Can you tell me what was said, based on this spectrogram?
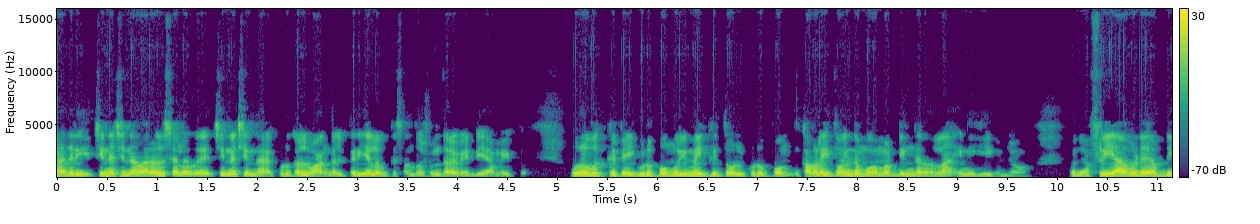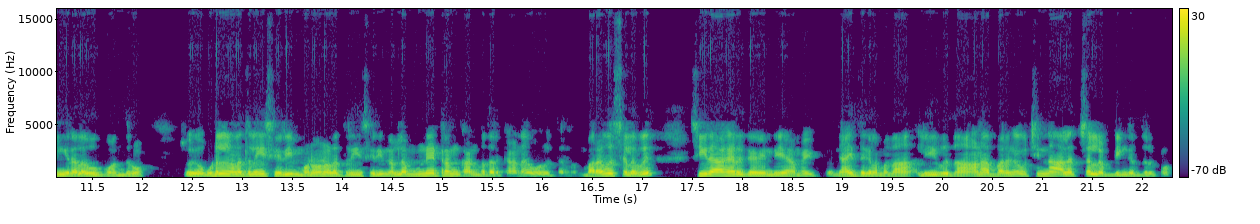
மாதிரி சின்ன சின்ன வரவு செலவு சின்ன சின்ன குடுக்கல் வாங்கல் பெரிய அளவுக்கு சந்தோஷம் தர வேண்டிய அமைப்பு. உறவுக்கு கை கொடுப்போம் உரிமைக்கு தோல் கொடுப்போம் கவலை தோய்ந்த முகம் அப்படிங்கிறதெல்லாம் இன்னைக்கு கொஞ்சம் கொஞ்சம் ஃப்ரீயா விடு அப்படிங்கிற அளவுக்கு வந்துடும் உடல் நலத்திலையும் சரி மனோ நலத்திலையும் சரி நல்ல முன்னேற்றம் காண்பதற்கான ஒரு தருணம். வரவு செலவு சீராக இருக்க வேண்டிய அமைப்பு. ஞாயிற்றுக்கிழமை தான் லீவு தான். ஆனால் பாருங்க சின்ன அலைச்சல் அப்படிங்கிறது இருக்கும்.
